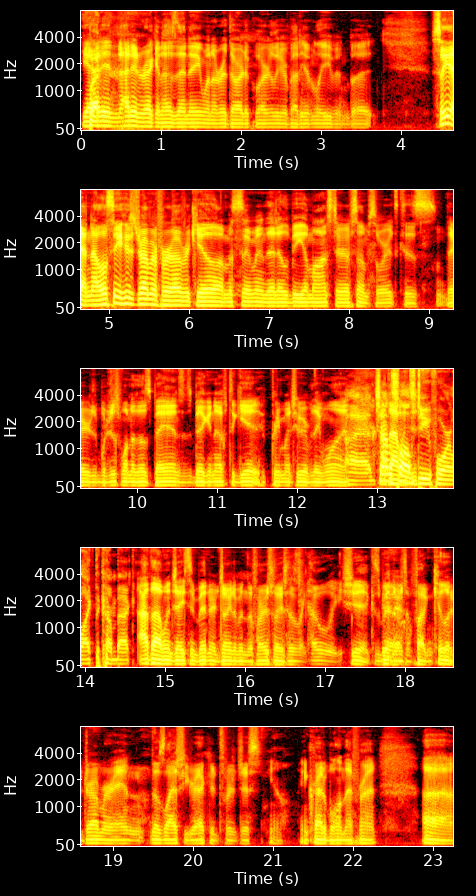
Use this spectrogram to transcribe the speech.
Yeah, But- I didn't. I didn't recognize that name when I read the article earlier about him leaving. But so yeah, now we'll see who's drumming for Overkill. I'm assuming that it'll be a monster of some sorts because they're just one of those bands that's big enough to get pretty much whoever they want. uh, thought Fall's due for like the comeback. I thought when Jason Bittner joined him in the first place, I was like, holy shit, because Bittner's Yeah. a fucking killer drummer, and those last few records were just, you know, incredible on that front. Uh,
